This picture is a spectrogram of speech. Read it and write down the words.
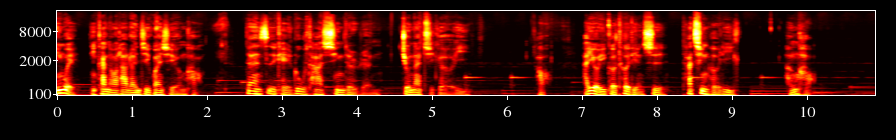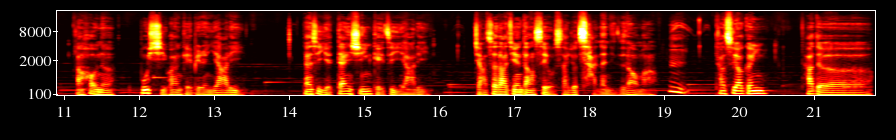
因为你看到他人际关系很好，但是可以入他心的人就那几个而已。还有一个特点是，他亲和力很好，然后呢，不喜欢给别人压力，但是也担心给自己压力。假设他今天当 sales，他就惨了，你知道吗？嗯，他是要跟他的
